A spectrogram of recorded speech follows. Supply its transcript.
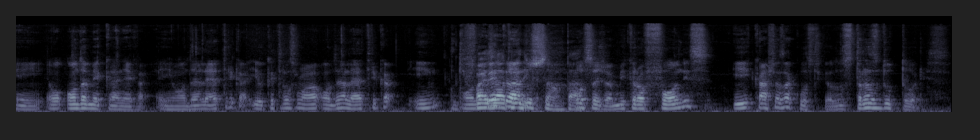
em onda mecânica em onda elétrica e o que transforma onda elétrica em O que onda faz a mecânica. tradução, tá? Ou seja, microfones e caixas acústicas, os transdutores.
